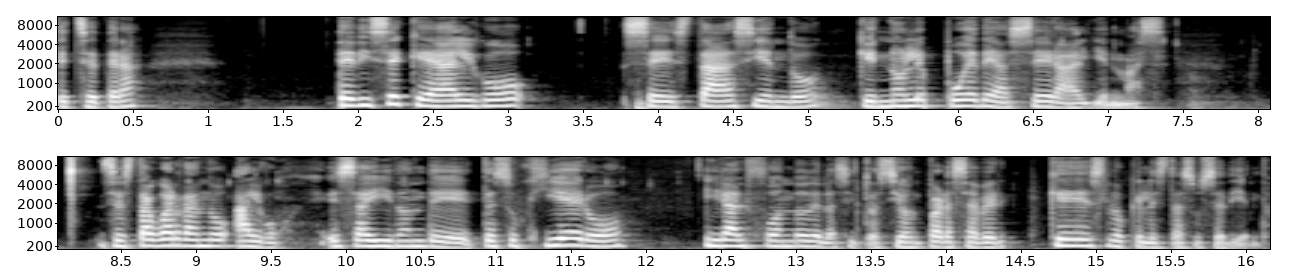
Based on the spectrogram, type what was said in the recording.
etcétera, te dice que algo se está haciendo que no le puede hacer a alguien más. Se está guardando algo. Es ahí donde te sugiero ir al fondo de la situación para saber qué es lo que le está sucediendo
